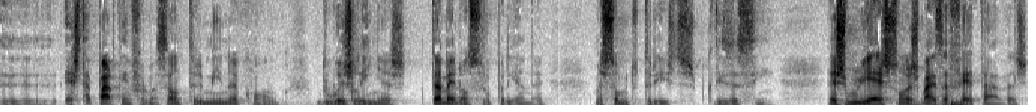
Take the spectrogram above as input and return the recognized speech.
eh, esta parte da informação termina com duas linhas que também não surpreendem mas são muito tristes, porque diz assim: as mulheres são as mais afetadas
